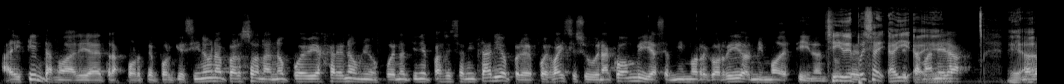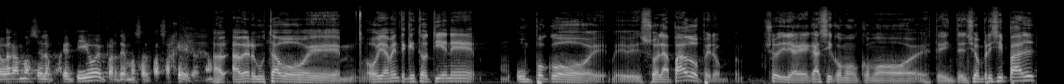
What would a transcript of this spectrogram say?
a distintas modalidades de transporte, porque si no una persona no puede viajar en ómnibus porque no tiene pase sanitario, pero después va y se sube una combi y hace el mismo recorrido al mismo destino. Sí, después hay- hay- de esta hay- manera eh, no logramos el objetivo y perdemos al pasajero. ¿no? A, a ver, Gustavo, eh, obviamente que esto tiene un poco eh, eh, solapado, pero yo diría que casi como, como este, intención principal,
